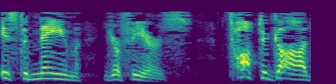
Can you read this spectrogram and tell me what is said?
is to name your fears. Talk to God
